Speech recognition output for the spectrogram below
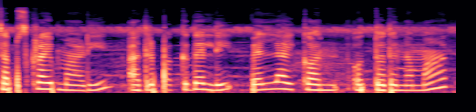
ಸಬ್ಸ್ಕ್ರೈಬ್ ಮಾಡಿ. ಅದ್ರ ಪಕ್ಕದಲ್ಲಿ ಬೆಲ್ ಐಕಾನ್ ಒತ್ತೋದನ್ನು ಮಾತ್ರ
